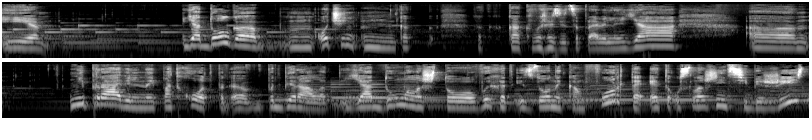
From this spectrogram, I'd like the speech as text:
И я долго очень, как как выразиться правильно, я э, неправильный подход э, подбирала. Я думала, что выход из зоны комфорта — это усложнить себе жизнь,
